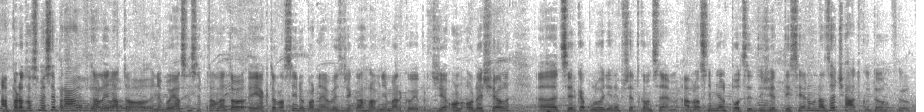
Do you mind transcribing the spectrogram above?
A proto jsme se právě ptali na to, nebo já jsem se ptal na to, jak to vlastně dopadne, abys řekla hlavně Markovi, protože on odešel uh, cirka půl hodiny před koncem a vlastně měl pocit, že ty jsi jenom na začátku toho filmu.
